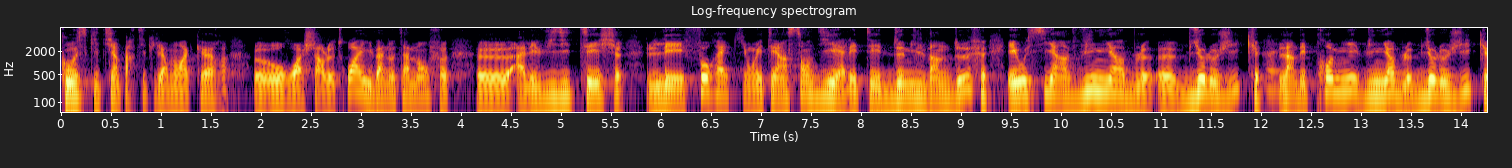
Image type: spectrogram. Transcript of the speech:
cause qui tient particulièrement à cœur euh, au roi Charles III. Il va notamment euh, aller visiter les forêts qui ont été incendiées à l'été 2022 et aussi un vignoble euh, biologique, l'un des premiers vignobles biologiques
